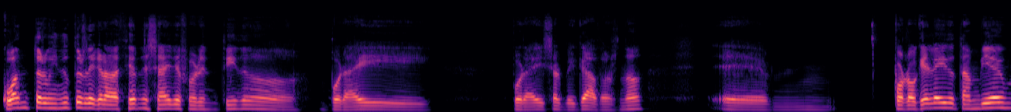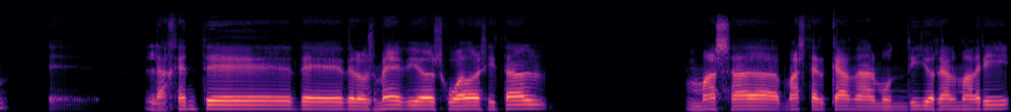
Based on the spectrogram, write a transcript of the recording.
cuántos minutos de grabaciones hay de Florentino por ahí, por ahí salpicados, ¿no? Eh, por lo que he leído también, eh, la gente de, de los medios, jugadores y tal, más, a- más cercana al mundillo Real Madrid,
